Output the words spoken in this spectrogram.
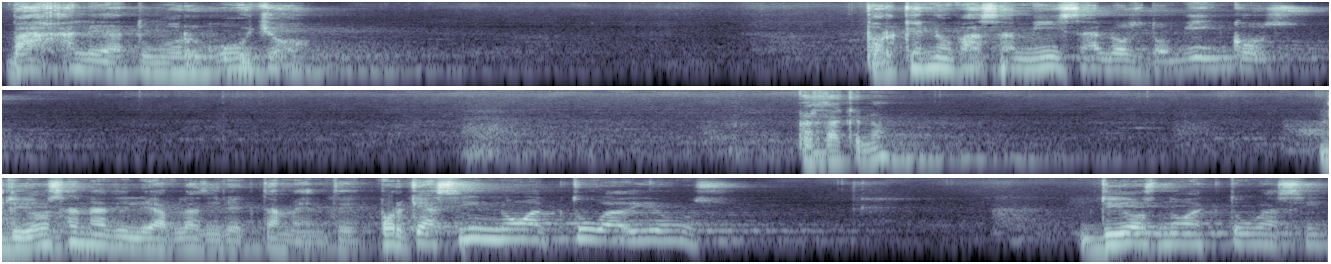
bájale a tu orgullo. ¿Por qué no vas a misa los domingos? ¿Verdad que no? Dios a nadie le habla directamente, porque así no actúa Dios. Dios no actúa así.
